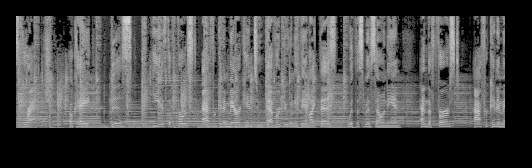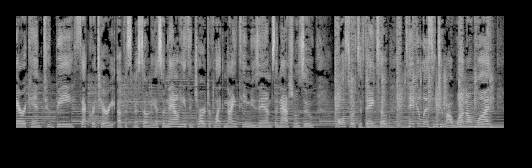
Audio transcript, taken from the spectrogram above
scratch. Okay, this, he is the first African American to ever do anything like this with the Smithsonian and the first African American to be secretary of the Smithsonian. So now he's in charge of like 19 museums, the National Zoo, all sorts of things. So take a listen to my one on one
